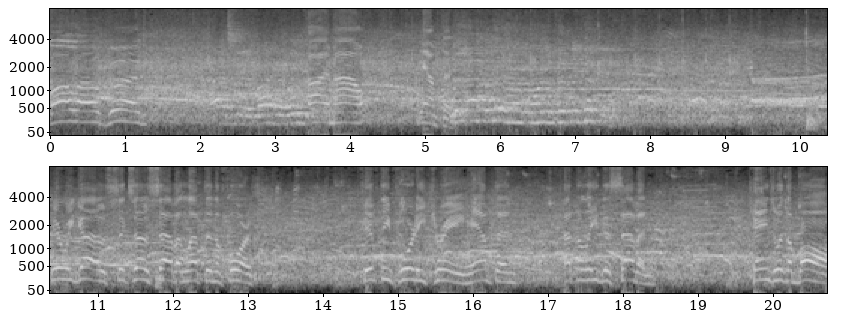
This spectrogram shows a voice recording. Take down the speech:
Follow, good. Timeout, Hampton. Here we go, 6.07 left in the fourth. 50-43, Hampton at the lead to seven. Canes with the ball.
